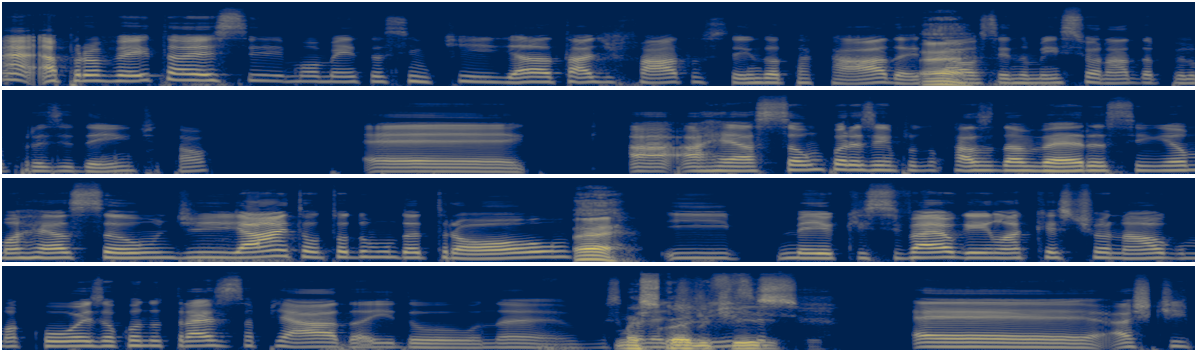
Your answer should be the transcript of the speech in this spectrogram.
É, aproveita esse momento assim que ela tá de fato sendo atacada e É. tal, sendo mencionada pelo presidente e tal. É, a, a reação, por exemplo, no caso da Vera, assim, é uma reação de ah, então todo mundo é troll É, e meio que se vai alguém lá questionar alguma coisa, ou quando traz essa piada aí do, né, Uma escolha difícil. É, acho que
